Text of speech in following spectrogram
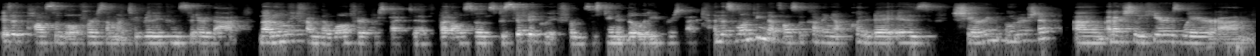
is it possible for someone to really consider that not only from the welfare perspective, but also specifically from sustainability perspective? And this one thing that's also coming up quite a bit is sharing ownership. Um, and actually here's where um,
